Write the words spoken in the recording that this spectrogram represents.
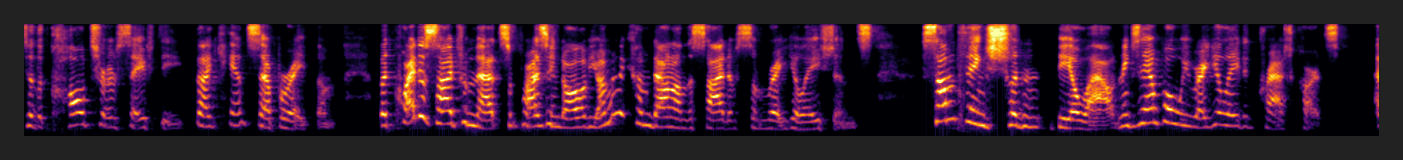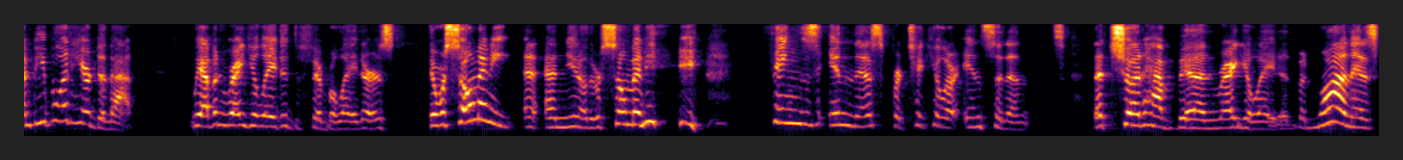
to the culture of safety that I can't separate them. But quite aside from that, surprising to all of you, I'm going to come down on the side of some regulations. Some things shouldn't be allowed. An example, we regulated crash carts and people adhered to that. We haven't regulated the defibrillators. There were so many, and, and you know, there were so many things in this particular incident that should have been regulated. But one is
